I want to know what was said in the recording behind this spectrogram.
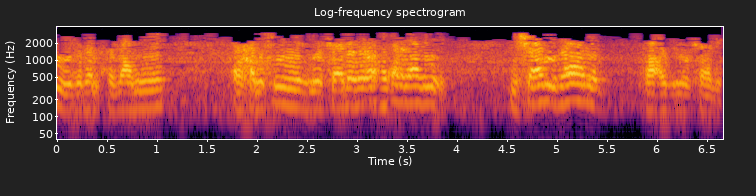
آه، آه، بدل 400 أو من مثل مثاله وأحد أربعين مشان يضارب صاحب الوكالة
